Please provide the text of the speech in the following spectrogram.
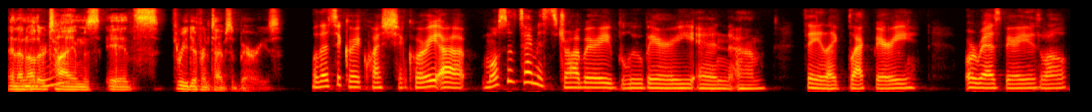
and then mm-hmm. other times it's three different types of berries. Well, that's a great question, Corey. Uh, most of the time it's strawberry, blueberry, and um, say like blackberry or raspberry as well.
